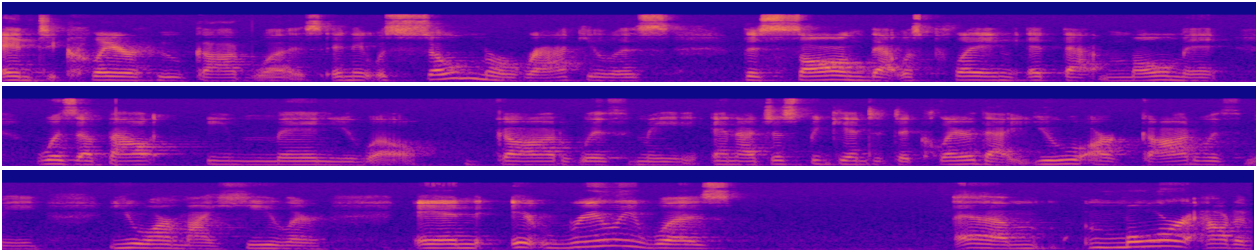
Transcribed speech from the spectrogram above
and declare who God was. And it was so miraculous. The song that was playing at that moment was about Emmanuel, God with me. And I just began to declare that you are God with me, you are my healer. And it really was um, more out of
